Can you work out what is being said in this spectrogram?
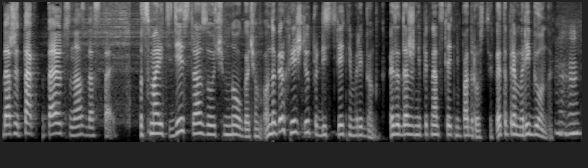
даже так пытаются нас достать. Вот смотрите, здесь сразу очень много о чем. Во-первых, речь идет про десятилетнего ребенка. Это даже не 15-летний подросток, это прямо ребенок. Угу.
